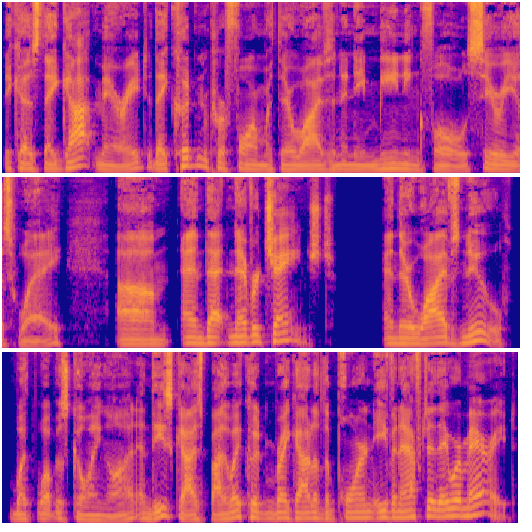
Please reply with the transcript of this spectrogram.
because they got married, they couldn't perform with their wives in any meaningful, serious way, um, and that never changed. And their wives knew what what was going on, and these guys, by the way, couldn't break out of the porn even after they were married.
